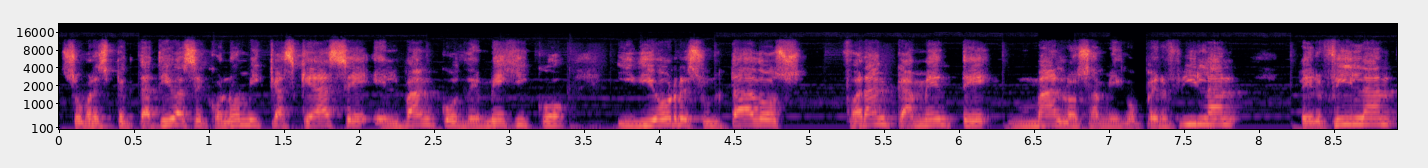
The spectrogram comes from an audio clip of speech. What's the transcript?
sobre expectativas económicas que hace el Banco de México y dio resultados francamente malos, amigo. Perfilan, perfilan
